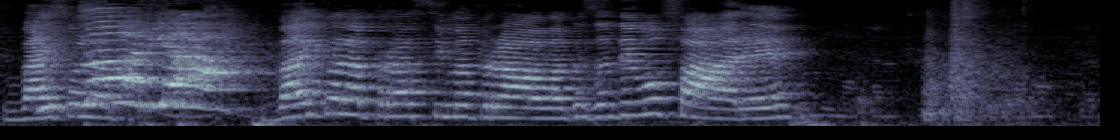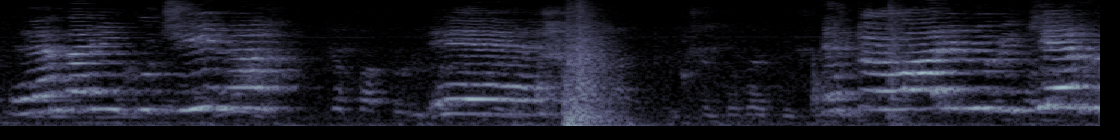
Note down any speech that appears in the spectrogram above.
vai con, la, vai con la prossima prova. Cosa devo fare? Devi andare in cucina e, e trovare il mio bicchiere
